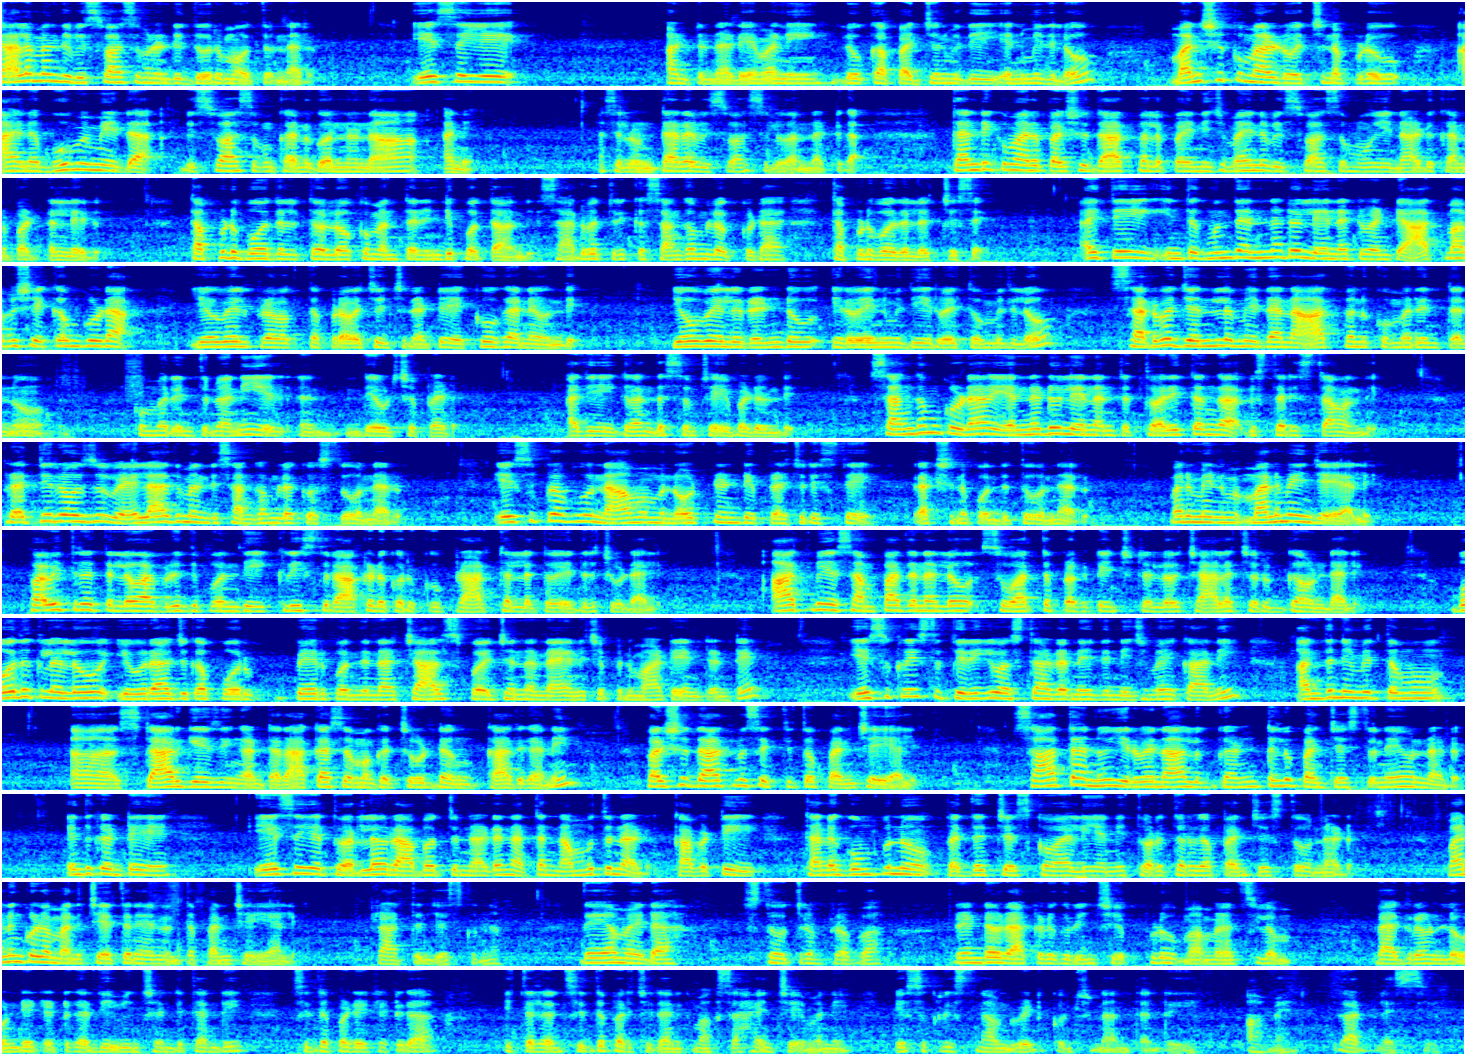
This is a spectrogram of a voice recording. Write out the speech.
చాలామంది విశ్వాసం నుండి దూరం అవుతున్నారు ఏసయ్యే అంటున్నాడు ఏమని లూకా పద్దెనిమిది ఎనిమిదిలో మనిషి కుమారుడు వచ్చినప్పుడు ఆయన భూమి మీద విశ్వాసం కనుగొనునా అని. అసలు ఉంటారా విశ్వాసులు అన్నట్టుగా. తండ్రి కుమారు పరిశుద్ధాత్మలపై నిజమైన విశ్వాసము ఈనాడు కనపడటం లేదు. తప్పుడు బోధలతో లోకమంతా నిండిపోతా ఉంది సార్వత్రిక సంఘంలో కూడా తప్పుడు బోధలు వచ్చేసాయి అయితే ఇంతకుముందు ఎన్నడూ లేనటువంటి ఆత్మాభిషేకం కూడా యోవేల్ ప్రవక్త ప్రవచించినట్టు ఎక్కువగానే ఉంది. యోవేలు రెండు ఇరవై ఎనిమిది ఇరవై తొమ్మిదిలో సర్వజనుల మీద నా ఆత్మను కుమ్మరింతను కుమ్మరింతును అని దేవుడు చెప్పాడు. అది గ్రంథస్థం చేయబడి ఉంది. సంఘం కూడా ఎన్నడూ లేనంత త్వరితంగా విస్తరిస్తూ ఉంది. ప్రతిరోజు వేలాది మంది సంఘంలోకి వస్తూ ఉన్నారు. యేసుప్రభు నామము నోటి నుండి ప్రచురిస్తే రక్షణ పొందుతూ ఉన్నారు. మరి మేము- మనమేం చేయాలి? పవిత్రతలో అభివృద్ధి పొంది క్రీస్తు రాకడ కొరకు ప్రార్థనలతో ఎదురు చూడాలి ఆత్మీయ సంపాదనలో సువార్త ప్రకటించడంలో చాలా చురుగ్గా ఉండాలి. బోధకులలో యువరాజుగా పోరు పేరు పొందిన చార్ల్స్ పర్జన్ అని ఆయన చెప్పిన మాట ఏంటంటే యేసుక్రీస్తు తిరిగి వస్తాడనేది నిజమే కానీ అందునిమిత్తము స్టార్ గేజింగ్ అంటారు. ఆకాశం ఒక చూడడం కాదు కానీ పరిశుద్ధాత్మ శక్తితో పనిచేయాలి సాతాను ఇరవై నాలుగు గంటలు పనిచేస్తూనే ఉన్నాడు. ఎందుకంటే ఏసయ్య త్వరలో రాబోతున్నాడని అతను నమ్ముతున్నాడు. కాబట్టి తన గుంపును పెద్దది చేసుకోవాలి అని త్వర త్వరగా పనిచేస్తూ ఉన్నాడు. మనం కూడా మన చేతనైనంత పని చేయాలి. ప్రార్థన చేసుకుందాం. దయామేడా స్తోత్రం ప్రభా. రెండవ రాకడ గురించి ఎప్పుడు మా మనసులో బ్యాక్గ్రౌండ్లో ఉండేటట్టుగా దీవించండి తండ్రి. సిద్ధపడేటట్టుగా ఇతరులను సిద్ధపరిచేదానికి మాకు సహాయం చేయమని యేసుక్రీస్తు నామను వేడుకొంచున్నాను తండ్రి. ఆమెన్. God bless you.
